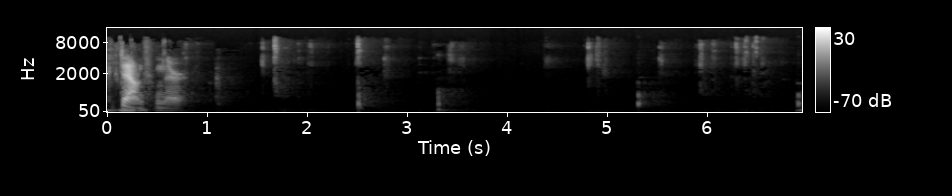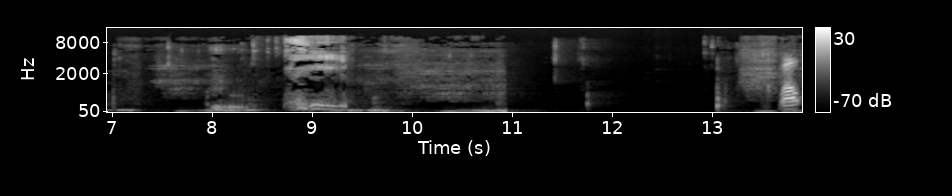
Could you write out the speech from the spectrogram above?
Get down from there. Well,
